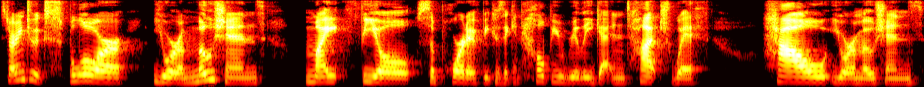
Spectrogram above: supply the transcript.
starting to explore your emotions might feel supportive because it can help you really get in touch with how your emotions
